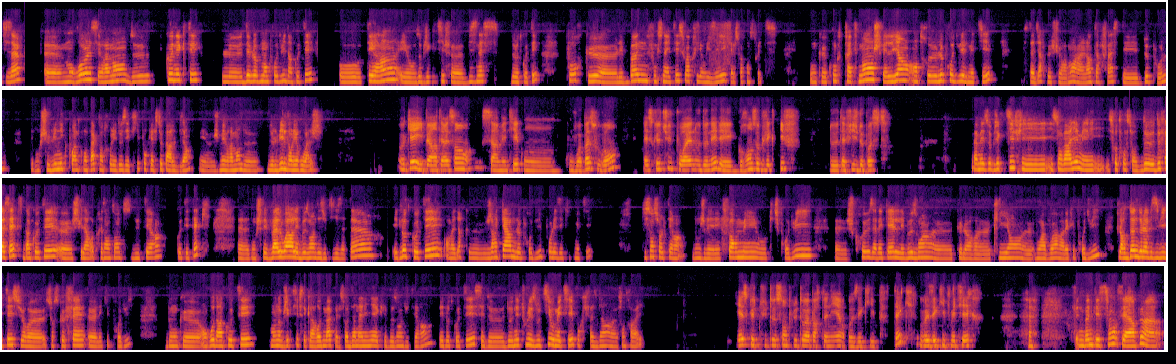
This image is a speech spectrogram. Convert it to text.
euh, mon rôle, c'est vraiment de connecter le développement produit d'un côté au terrain et aux objectifs euh, business de l'autre côté pour que les bonnes fonctionnalités soient priorisées, qu'elles soient construites. Donc concrètement, je fais lien entre le produit et le métier, c'est-à-dire que je suis vraiment à l'interface des deux pôles donc, je suis l'unique point de contact entre les deux équipes pour qu'elles se parlent bien. Et euh, je mets vraiment de, l'huile dans les rouages. Ok, hyper intéressant. C'est un métier qu'on ne voit pas souvent. Est-ce que tu pourrais nous donner les grands objectifs de ta fiche de poste? Bah, Mes objectifs, ils, sont variés, mais ils se retrouvent sur deux, facettes. D'un côté, euh, je suis la représentante du terrain côté tech. Euh, donc, je fais valoir les besoins des utilisateurs. Et de l'autre côté, on va dire que j'incarne le produit pour les équipes métiers qui sont sur le terrain. Donc, je vais les former au pitch produit. Euh, je creuse avec elles les besoins euh, que leurs clients vont avoir avec le produit. Je leur donne de la visibilité sur, sur ce que fait l'équipe produit. Donc, en gros, d'un côté, mon objectif, c'est que la roadmap, elle soit bien alignée avec les besoins du terrain. Et de l'autre côté, c'est de donner tous les outils au métier pour qu'il fasse bien euh, son travail. Est-ce que tu te sens plutôt appartenir aux équipes tech ou aux équipes métiers? C'est une bonne question. C'est un peu un,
